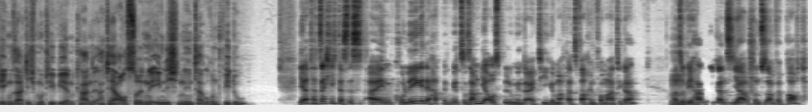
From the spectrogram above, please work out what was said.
gegenseitig motivieren kann. Hat er auch so einen ähnlichen Hintergrund wie du? Ja, tatsächlich, das ist ein Kollege, der hat mit mir zusammen die Ausbildung in der IT gemacht als Fachinformatiker. Also mhm. wir haben die ganzen Jahre schon zusammen verbraucht,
